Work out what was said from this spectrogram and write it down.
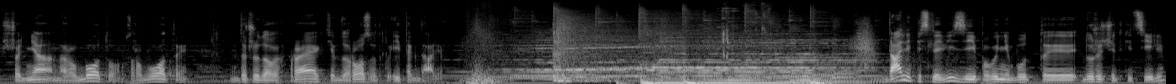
щодня на роботу, з роботи, до чудових проєктів, до розвитку і так далі. Далі, після візії, повинні бути дуже чіткі цілі.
